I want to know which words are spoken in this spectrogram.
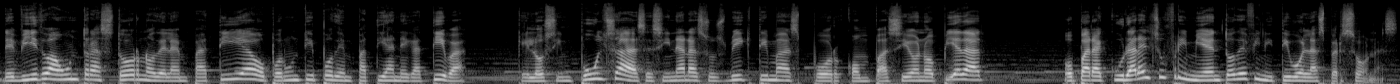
debido a un trastorno de la empatía o por un tipo de empatía negativa que los impulsa a asesinar a sus víctimas por compasión o piedad, o para curar el sufrimiento definitivo en las personas,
